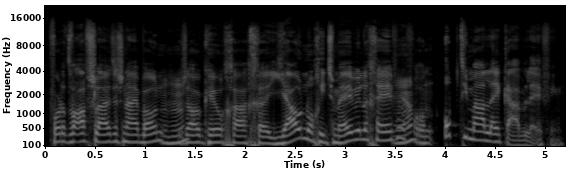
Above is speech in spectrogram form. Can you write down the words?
Voordat we afsluiten, Snijboon, Mhm. zou ik heel graag eh, jou nog iets mee willen geven Ja? voor een optimale EK-beleving.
